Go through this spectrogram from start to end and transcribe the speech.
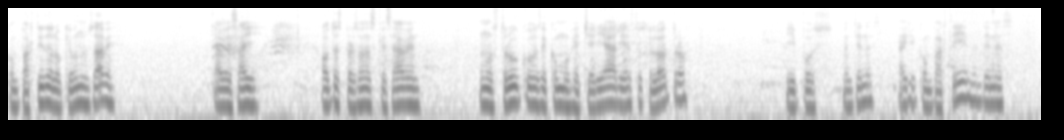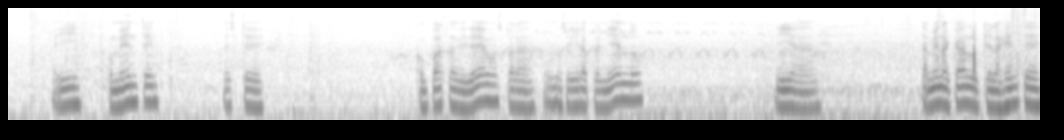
compartir de lo que uno sabe. Tal vez hay otras personas que saben unos trucos de cómo hecherear y esto que el otro. Y pues, ¿me entiendes? Hay que compartir, ¿me entiendes? Ahí comenten, este compartan videos para uno seguir aprendiendo y uh, también acá lo que la gente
